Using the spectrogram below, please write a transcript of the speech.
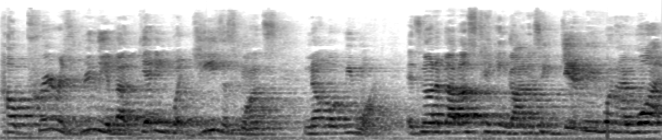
how prayer is really about getting what Jesus wants, not what we want. It's not about us taking God and saying, Give me what I want.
